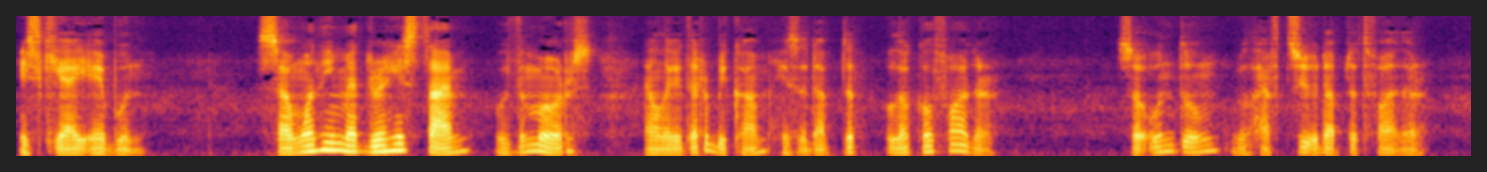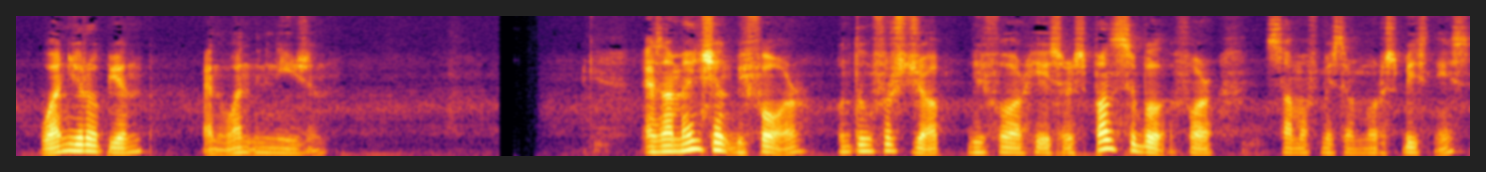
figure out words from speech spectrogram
is Kiai Ebun, someone he met during his time with the Moors and later become his adopted local father. So Untung will have two adopted father, one European and one Indonesian. As I mentioned before, Untung's first job, before he is responsible for some of Mr. Moore's business,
